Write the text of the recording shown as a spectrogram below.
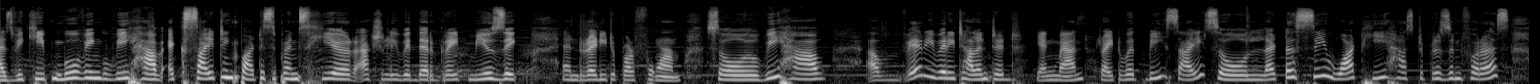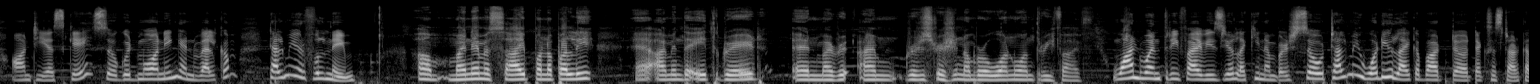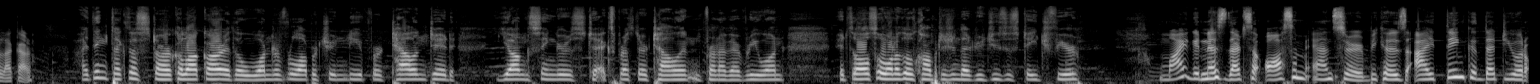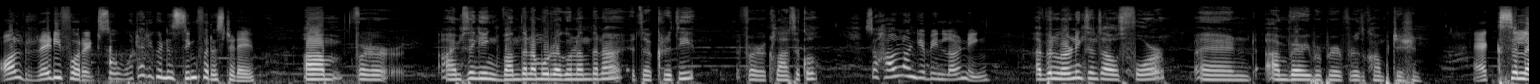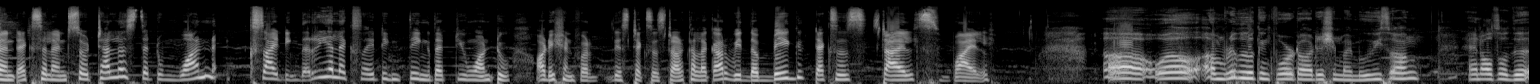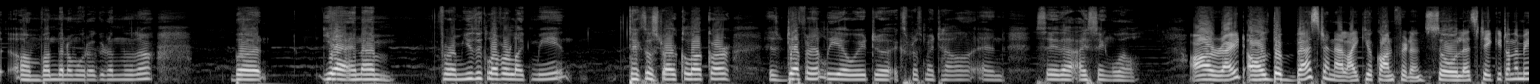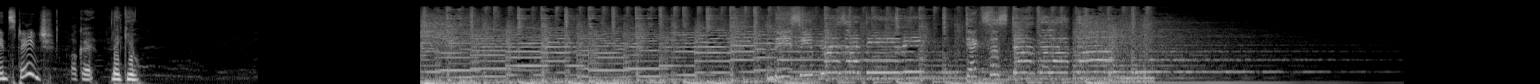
as we keep moving we have exciting participants here actually with their great music and ready to perform. So we have a very very talented young man right with me Sai. So let us see what he has to present for us on TSK so good morning and welcome. Tell me your full name. Um, my name is Sai Panapalli uh, I'm in the 8th grade and my re- I'm registration number one one three five. 1135 is your lucky number so tell me what do you like about uh, Texas Star Kalakaar I think Texas Star Kalakaar is a wonderful opportunity for talented young singers to express their talent in front of everyone. It's also one of those competitions that reduces stage fear. My goodness, that's an awesome answer because I think that you are all ready for it. So, what are you going to sing for us today? Um, for I'm singing Vandanamu Raghunandana. It's a kriti for classical. So, how long you been learning? I've been learning since I was four, and I'm very prepared for the competition. Excellent, excellent. So, tell us that one exciting, the real exciting thing that you want to audition for this Texas Star Kalakaar with the big Texas style smile. Uh, well, I'm really looking forward to audition my movie song, and also the um, Vandanamu Raghunandana. But yeah, and I'm for a music lover like me, Texas Star Kalakaar is definitely a way to express my talent and say that I sing well. All right, all the best, and I like your confidence. So, let's take it on the main stage. Okay, thank you.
